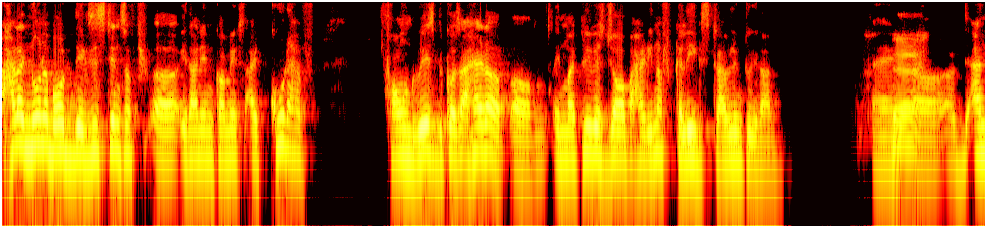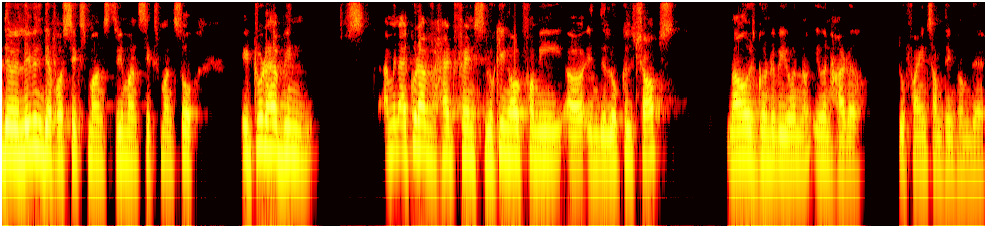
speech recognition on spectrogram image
had I known about the existence of uh, Iranian comics, I could have found ways because I had a um, in my previous job I had enough colleagues traveling to Iran, and Yeah. uh, and they were living there for six months, three months, six months. So it would have been. I mean, I could have had friends looking out for me uh, in the local shops. Now it's going to be even even harder to find something from there.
